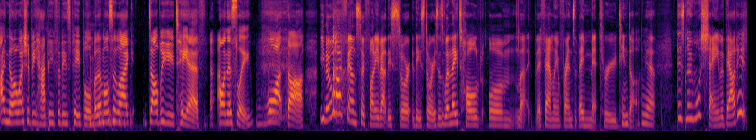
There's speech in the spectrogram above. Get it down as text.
I know I should be happy for these people, but I'm also like WTF. Honestly, what the? You know what I found so funny about this story, these stories is when they told um like, their family and friends that they met through Tinder. Yeah. There's no more shame about it.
